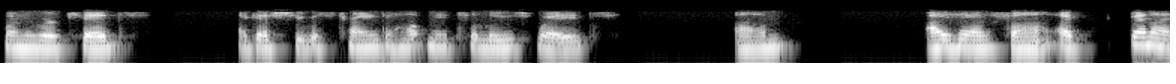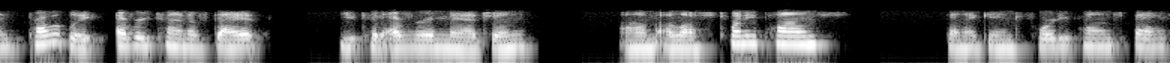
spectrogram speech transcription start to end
when we were kids. I guess she was trying to help me to lose weight. Um, I have uh, I've been on probably every kind of diet you could ever imagine. Um, I lost 20 pounds, then I gained 40 pounds back.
